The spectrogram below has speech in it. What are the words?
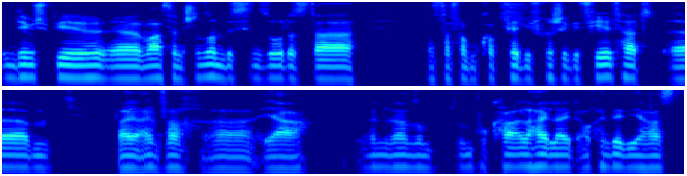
in dem Spiel äh, war es dann schon so ein bisschen so, dass da, dass da vom Kopf her die Frische gefehlt hat. Ähm, weil einfach, äh, ja, wenn du dann so, so ein Pokal-Highlight auch hinter dir hast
